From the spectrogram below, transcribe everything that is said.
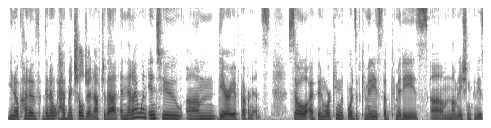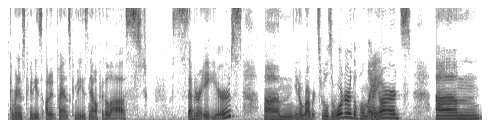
you know, kind of, then I had my children after that, and then I went into um, the area of governance. So I've been working with boards of committees, subcommittees, um, nomination committees, governance committees, audit and finance committees now for the last seven or eight years. Um, you know, Robert's Rules of Order, the whole nine Right. yards. Um,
